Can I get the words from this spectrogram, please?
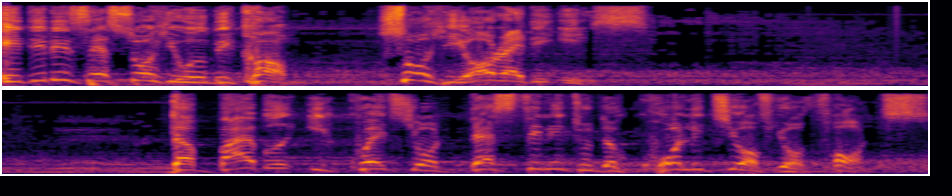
it didn't say so he will become so he already is. The bible equates your destiny to the quality of your thoughts.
